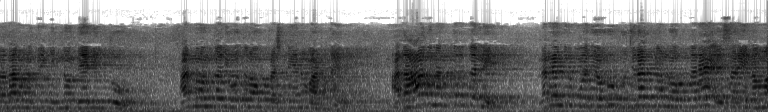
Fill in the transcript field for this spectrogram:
ಪ್ರಧಾನಮಂತ್ರಿಗೆ ಇನ್ನೊಂದೇನಿತ್ತು ಅನ್ನುವಂಥದ್ದು ಇವತ್ತು ನಾವು ಪ್ರಶ್ನೆಯನ್ನು ಮಾಡ್ತಾ ಇದ್ದೀವಿ. ಅದಾದ ನಂತರದಲ್ಲಿ ನರೇಂದ್ರ ಮೋದಿ ಅವರು ಗುಜರಾತ್ನಲ್ಲಿ ಹೋಗ್ತಾರೆ. ಸಾರಿ, ನಮ್ಮ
